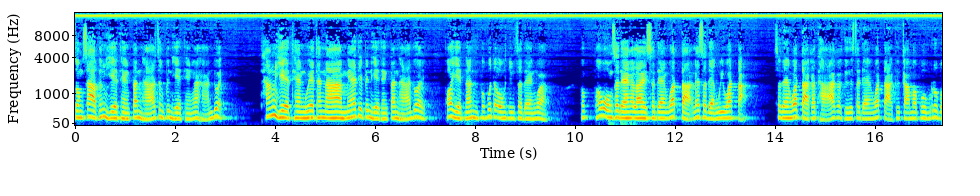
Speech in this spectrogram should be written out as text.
ทรงทราบทั้งเหตุแห่งตัณหา ซึ่งเป็นเหตุแห่งอาหารด้วย ทั้งเหตุแห่งเวทนาแม้ที่เป็นเหตุแห่งตัณหาด้วย เพราะเหตุนั้นพระพุทธองค์จึงแสดงว่า พระองค์แสดงอะไรแสดงวัตตะและแสดงวิวัตตะ แสดงวัตตะกถาก็คือแสดงวัตตะคือการมาภูมิรูป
